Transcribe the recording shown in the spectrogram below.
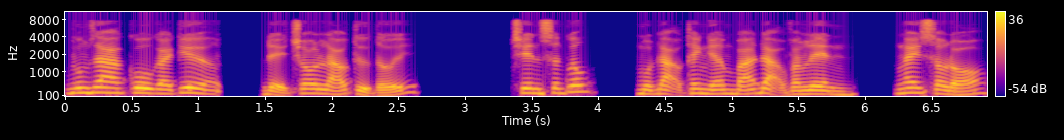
Buông ra cô gái kia, để cho láo tử tới. Trên sân cốc, một đạo thanh âm bá đạo vang lên, ngay sau đó,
